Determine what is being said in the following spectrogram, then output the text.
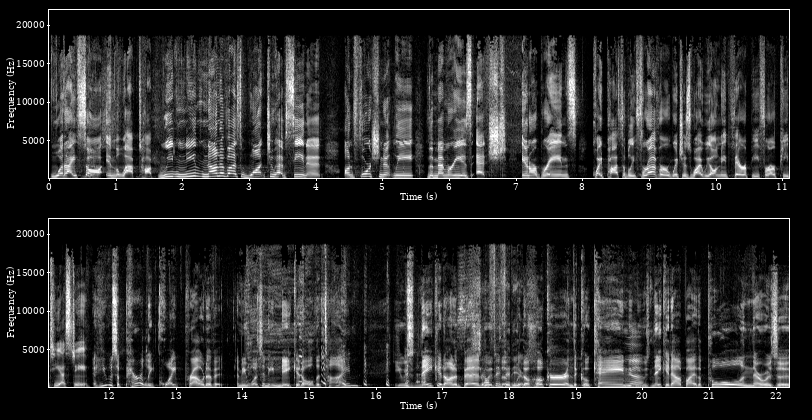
what I saw yes. in the laptop. We need, none of us want to have seen it. Unfortunately, the memory is etched in our brains quite possibly forever, which is why we all need therapy for our PTSD. And he was apparently quite proud of it. I mean, wasn't he naked all the time? He was naked on a bed with, with, a hooker and the cocaine. Yeah. And he was naked out by the pool, and there was a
